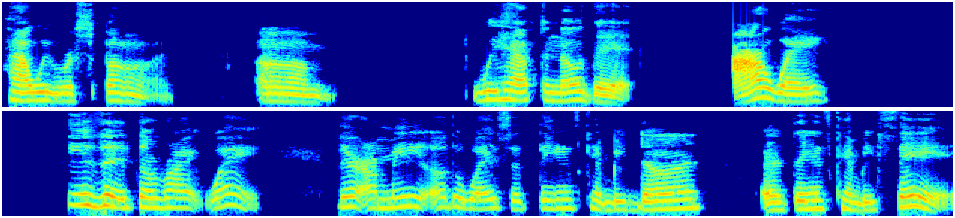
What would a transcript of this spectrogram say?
how we respond. Um, we have to know that our way isn't the right way. There are many other ways that things can be done and things can be said.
